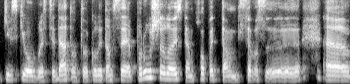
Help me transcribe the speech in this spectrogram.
в Київській області. Да? Тобто, коли там все порушилось, там хопать там все. Е, е,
